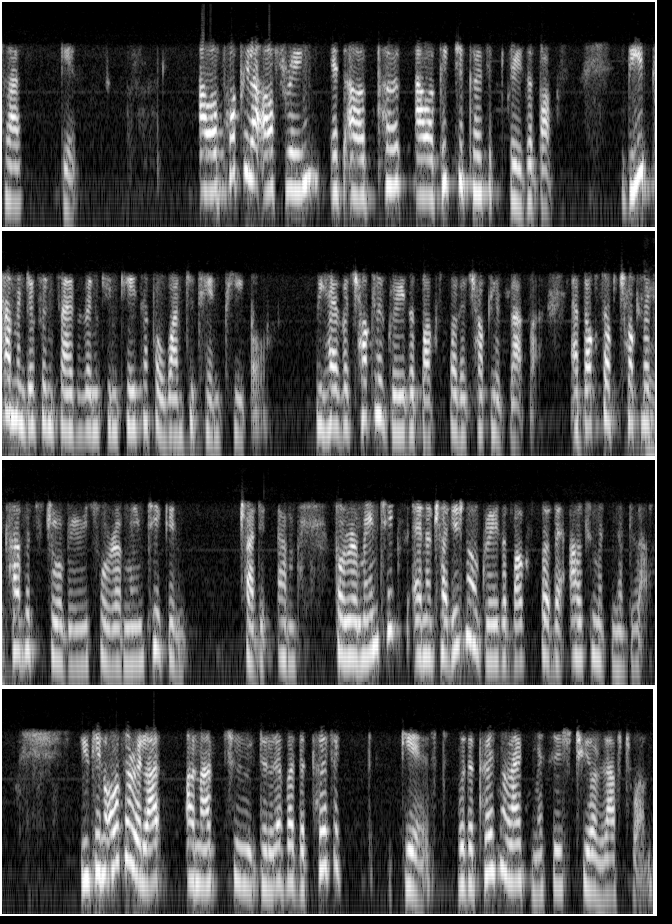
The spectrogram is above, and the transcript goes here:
plus guests. Our popular offering is our, per- our picture perfect grazer box. These come in different sizes and can cater for 1 to 10 people. We have a chocolate grazer box for the chocolate lover, a box of chocolate covered mm. strawberries for romantic and tradi- um, for romantics, and a traditional grazer box for the ultimate nibbler. You can also rely on us to deliver the perfect gift with a personalized message to your loved one,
